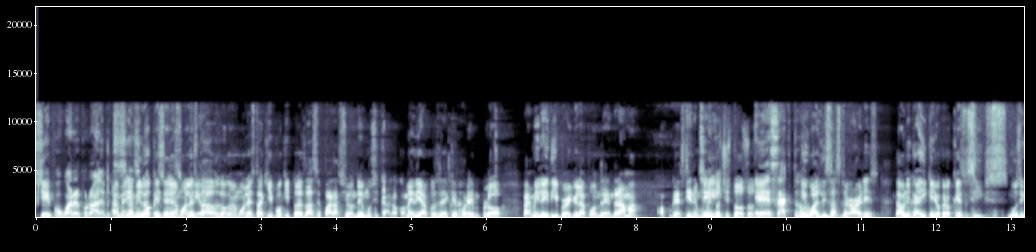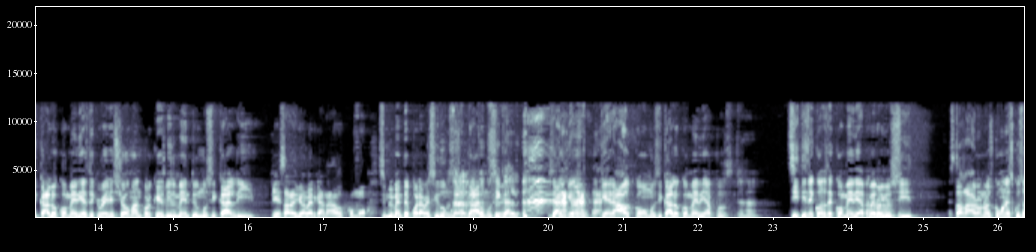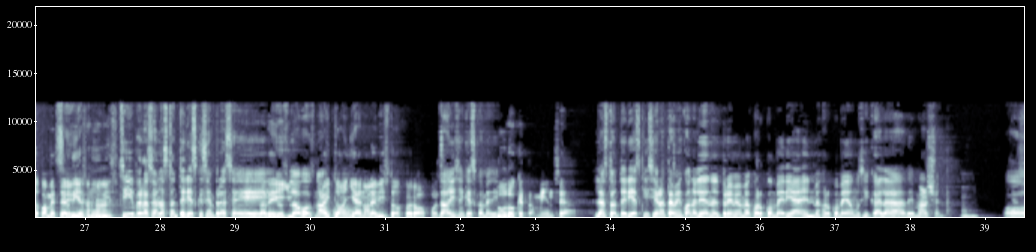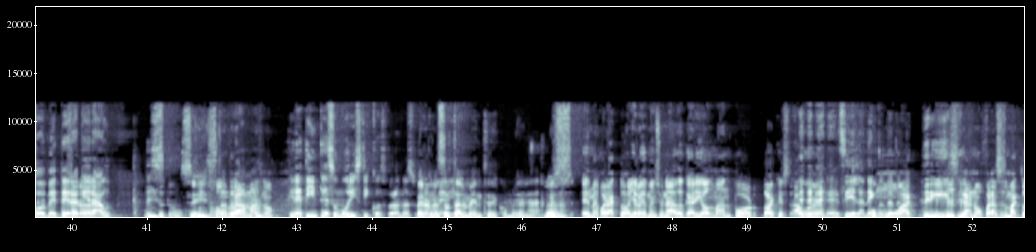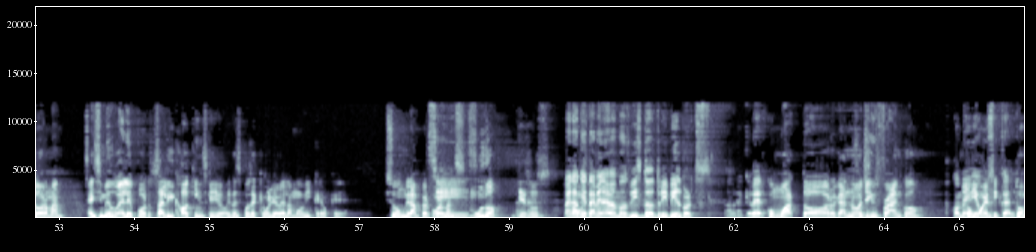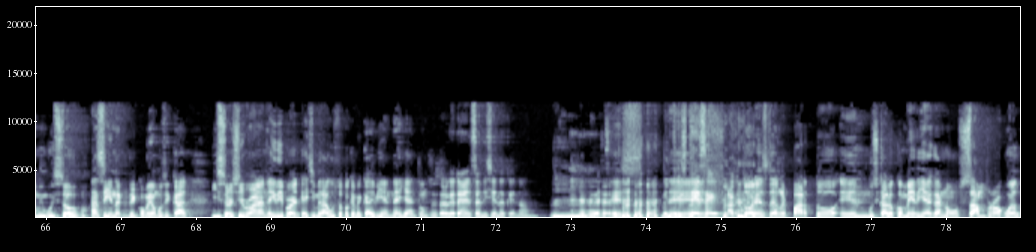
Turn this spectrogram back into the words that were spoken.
Shape of Water probablemente A mí, sí a mí lo que se me ha molestado, lo que me molesta aquí poquito es la separación de musical o comedia. Pues de que, Ajá. por ejemplo, para mí Lady Bird yo la pondré en drama. Porque tiene Sí. momentos chistosos. Exacto. Igual Disaster Artist. La única ahí que yo creo que es sí, es musical o comedia es The Greatest Showman, porque es vilmente un musical y, esa debió haber ganado como simplemente por haber sido un Pues era el único musical. O sea, Get, Get Out como musical o comedia, pues Ajá. sí tiene cosas de comedia, pero Ajá. yo sí. Está raro, ¿no? Es como una excusa para meter Sí, 10 ajá. movies. Sí, pero son las tonterías que siempre hace La de los globos, ¿no? Como- ya no la he visto, pero pues No, dicen que es comedia. dudo que también sea. Las tonterías que hicieron también cuando le dan el premio a mejor comedia, en mejor comedia musical a The Martian. O meter a Get era- Out. Sí, Son dramas, ¿no? Tiene tintes humorísticos, pero no es Pero no es totalmente de comedia, Ajá. claro. Pues el mejor actor, ya lo habías mencionado, Gary Oldman por Darkest Hour. sí, la anécdota. Como también. actriz ganó Frances McDormand. Ahí sí me duele por Sally Hawkins, que yo después de que volvió a ver la movie creo que hizo un gran performance. Sí, sí. Mudo. Que esos, Bueno, que a- también hemos visto Three Billboards. Habrá que ver. Como actor ganó Eso sí. James Franco. Comedia como musical. Tommy Wiseau, así en la- de comedia musical. Y Cersei Ronan, Lady Bird, que ahí sí me da gusto porque me cae bien ella. Entonces, Pero que también están diciendo que no. Mm. es Me de entristece. Actores de reparto en musical o comedia ganó Sam Rockwell.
